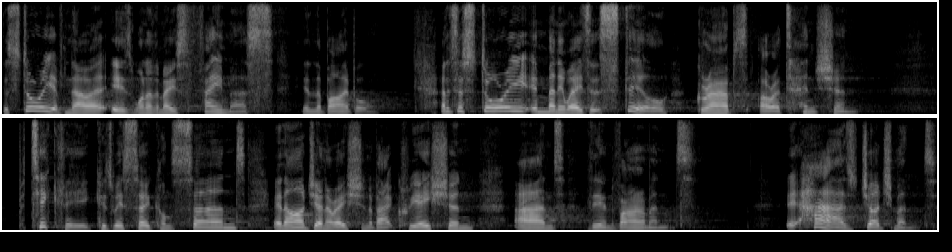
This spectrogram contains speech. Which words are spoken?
The story of Noah is one of the most famous in the Bible. And it's a story in many ways that still grabs our attention, particularly because we're so concerned in our generation about creation and the environment. It has judgment,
